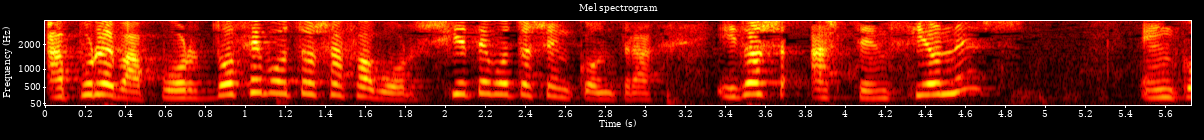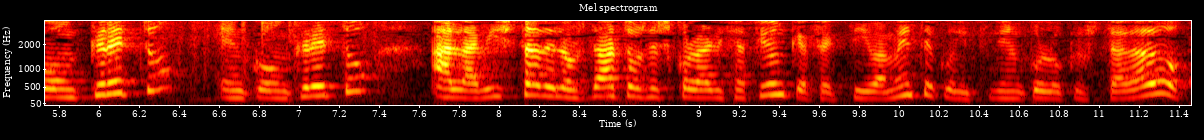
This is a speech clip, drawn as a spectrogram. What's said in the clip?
aprueba por 12 votos a favor, 7 votos en contra y dos abstenciones, en concreto, a la vista de los datos de escolarización que efectivamente coinciden con lo que usted ha dado,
